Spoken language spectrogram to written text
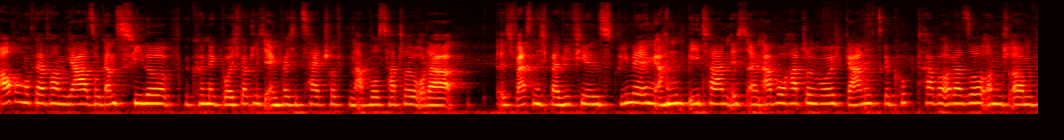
auch ungefähr vor einem Jahr so ganz viele gekündigt, wo ich wirklich irgendwelche Zeitschriften-Abos hatte oder ich weiß nicht, bei wie vielen Streaming-Anbietern ich ein Abo hatte, wo ich gar nichts geguckt habe oder so. Und ähm,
